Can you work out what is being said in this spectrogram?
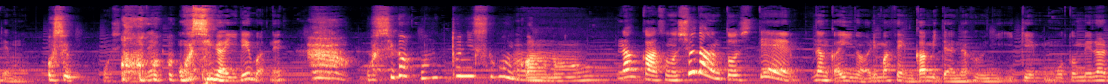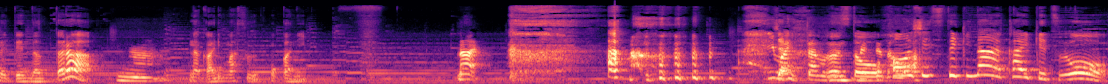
でも。推し。推しがね。推しがいればね。推しが本当にすごいからな。なんかその手段としてなんかいいのありませんかみたいな風に意見求められてんだったらうん。なんかあります？他に。ない 今言ったのでうんと本質的な解決を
